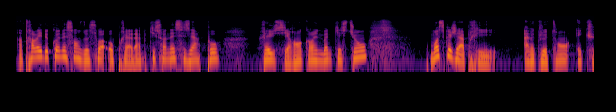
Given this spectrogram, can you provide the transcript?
un travail de connaissance de soi au préalable qui soit nécessaire pour réussir? Encore une bonne question. Moi, ce que j'ai appris avec le temps est que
